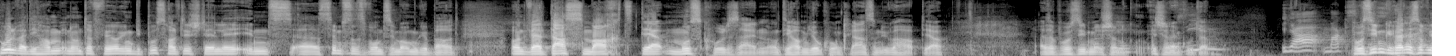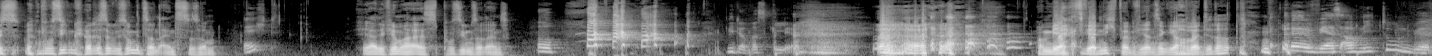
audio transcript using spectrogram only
cool, weil die haben in Unterföhring die Bushaltestelle ins äh, Simpsons Wohnzimmer umgebaut. Und wer das macht, der muss cool sein. Und die haben Joko und Klaas und überhaupt, ja. Also Pro7 okay. ist schon, ist schon ein guter. Ja, Max. Pro7 gehört, ja sowieso, Pro gehört ja sowieso mit Son 1 zusammen. Echt? Ja, die Firma heißt Pro7 Sat1. Oh. Wieder was gelernt. Man merkt, wer nicht beim Fernsehen gearbeitet hat. wer es auch nicht tun wird.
